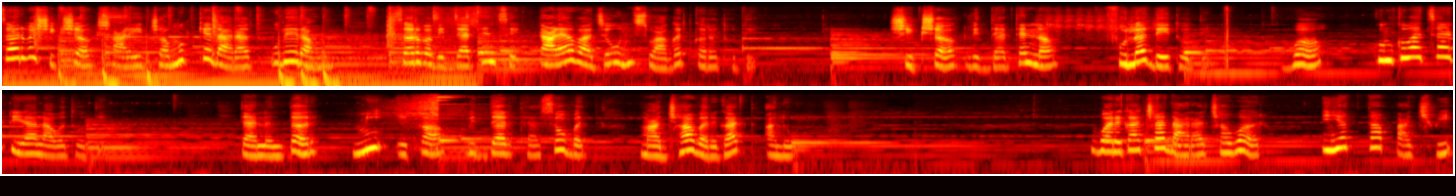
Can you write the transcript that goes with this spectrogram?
सर्व शिक्षक शाळेच्या मुख्य दारात उभे राहून सर्व विद्यार्थ्यांचे टाळ्या वाजवून स्वागत करत होते. शिक्षक विद्यार्थ्यांना फुलं देत होते व कुंकुवाचा टिळा लावत होते. त्यानंतर मी एका विद्यार्थ्यासोबत माझ्या वर्गात आलो. वर्गाच्या दाराच्या वर इयत्ता पाचवी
